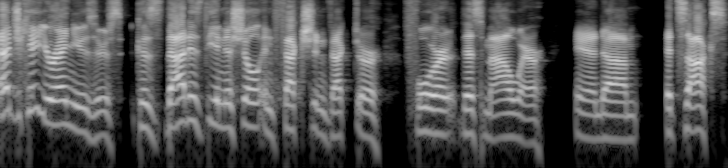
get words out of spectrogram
educate your end users because that is the initial infection vector for this malware. And um, it sucks.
